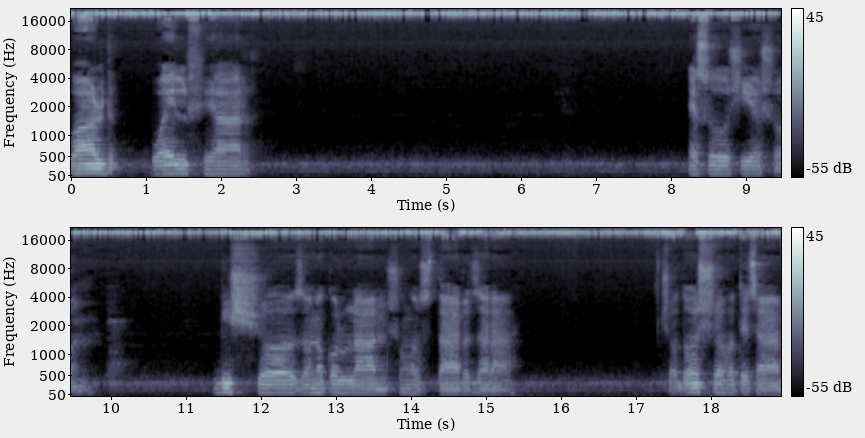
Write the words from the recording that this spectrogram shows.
ওয়ার্ল্ড ওয়েলফেয়ার অ্যাসোসিয়েশন বিশ্ব জনকল্যাণ সংস্থার যারা সদস্য হতে চান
